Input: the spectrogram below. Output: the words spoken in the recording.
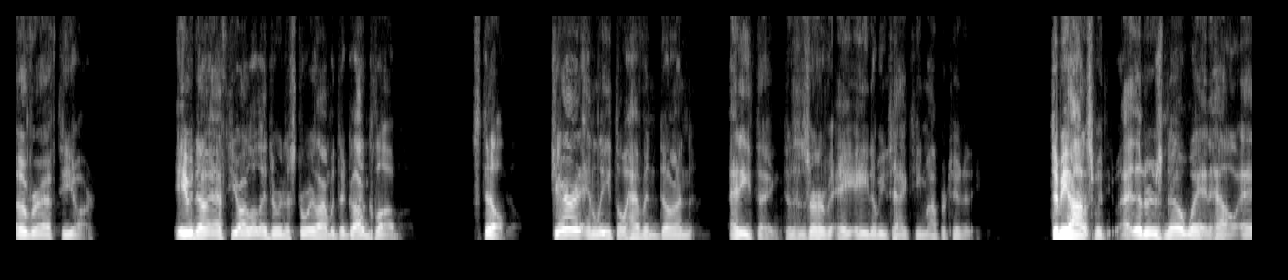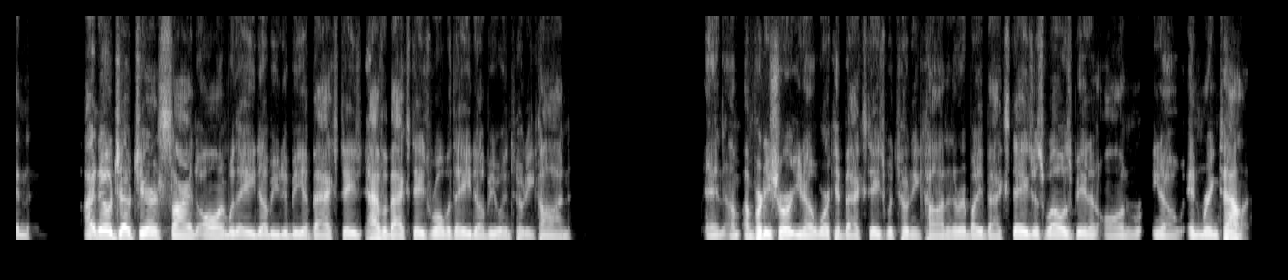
over FTR. Even though FTR looked like during the storyline with the Gunn Club, still, Jarrett and Lethal haven't done anything to deserve a AEW tag team opportunity. To be honest with you, there's no way in hell. And I know Jeff Jarrett signed on with AEW to be a backstage, have a backstage role with AEW and Tony Khan. And I'm, I'm pretty sure, you know, working backstage with Tony Khan and everybody backstage, as well as being an on, you know, in ring talent.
